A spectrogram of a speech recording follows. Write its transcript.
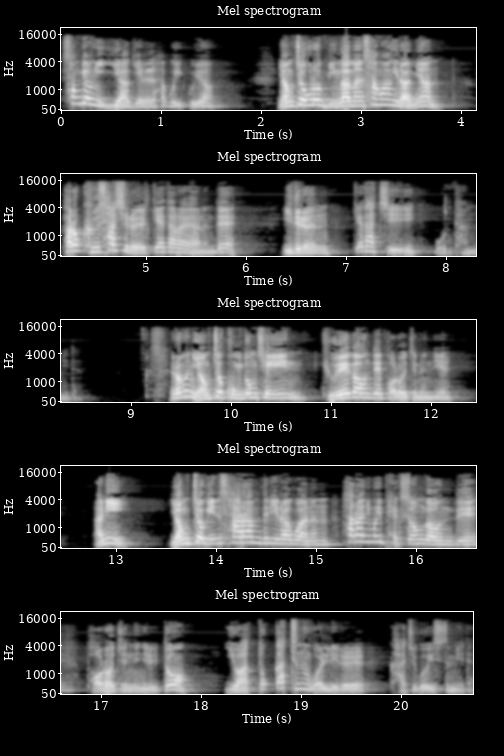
성경이 이야기를 하고 있고요. 영적으로 민감한 상황이라면 바로 그 사실을 깨달아야 하는데 이들은 깨닫지 못합니다. 여러분, 영적 공동체인 교회 가운데 벌어지는 일, 아니, 영적인 사람들이라고 하는 하나님의 백성 가운데 벌어지는 일도 이와 똑같은 원리를 가지고 있습니다.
